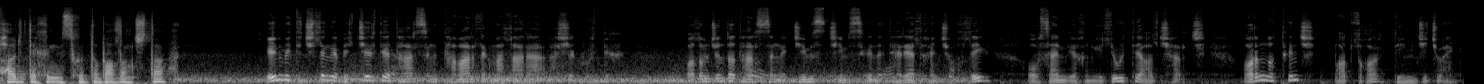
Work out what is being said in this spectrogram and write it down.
20 дахин өсөхөд боломжтой. Энэ мэдчлэн бэлчээртэй таарсан таваарлаг малаараа ашиг хүртэх боломжиндоо таарсан жимс чимсэг нь тариалахын чухлыг Увс аймгийнхан илүүтэй олж харж орон нутгынч бодлогоор дэмжиж байна.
